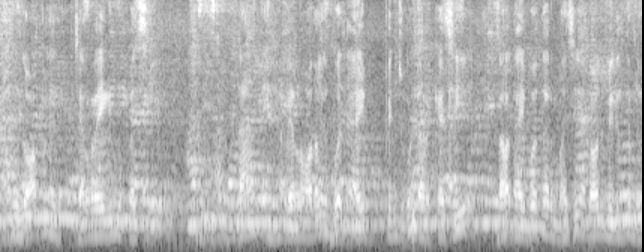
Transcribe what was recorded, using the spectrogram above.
కానీ లోపల చెలరేగింది పసి. దాన్ని వీళ్ళని వదలకపోతే అయి పెంచుకుంటారు కసి తర్వాత అయిపోతారు మసి ఆ తర్వాత మిగులుతుంది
